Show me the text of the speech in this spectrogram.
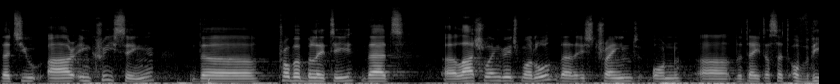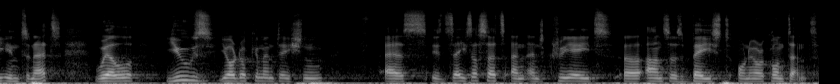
that you are increasing the probability that a large language model that is trained on uh, the dataset of the internet will use your documentation as its dataset and, and create uh, answers based on your content.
